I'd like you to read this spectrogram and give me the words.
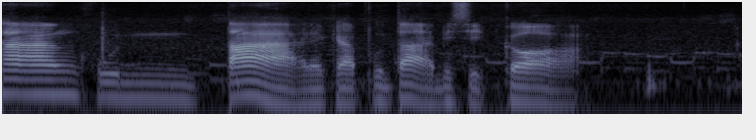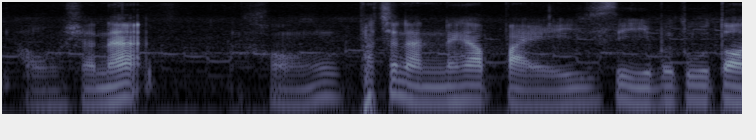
ทางคุณต้านะครับคุณต้าอภิสิทธิ์ก็เอาชนะ ของพัชนันนะครับ ไป 4 ประตูต่อ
